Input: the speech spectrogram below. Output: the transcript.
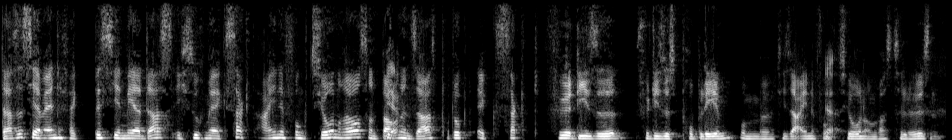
das ist ja im Endeffekt bisschen mehr das. Ich suche mir exakt eine Funktion raus und baue ja. ein SaaS-Produkt exakt für diese, für dieses Problem, um diese eine Funktion, ja. um was zu lösen.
